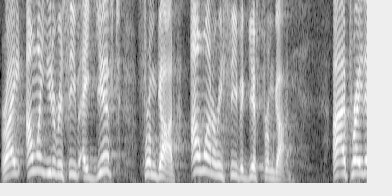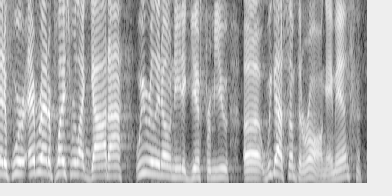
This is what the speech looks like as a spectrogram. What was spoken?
right? I want you to receive a gift from God. I want to receive a gift from God. I pray that if we're ever at a place where, like, God, I, we really don't need a gift from you, uh, we got something wrong. Amen?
